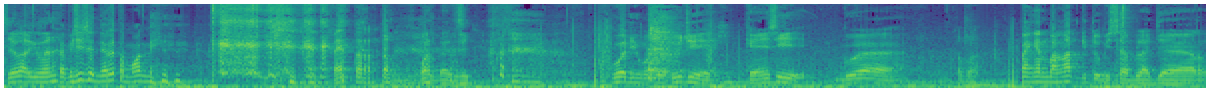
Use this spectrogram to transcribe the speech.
Coba gimana? Tapi sih seniornya temon nih. Peter temuan anjing. gue di umur 27 ya kayaknya sih gue Apa? pengen banget gitu bisa belajar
